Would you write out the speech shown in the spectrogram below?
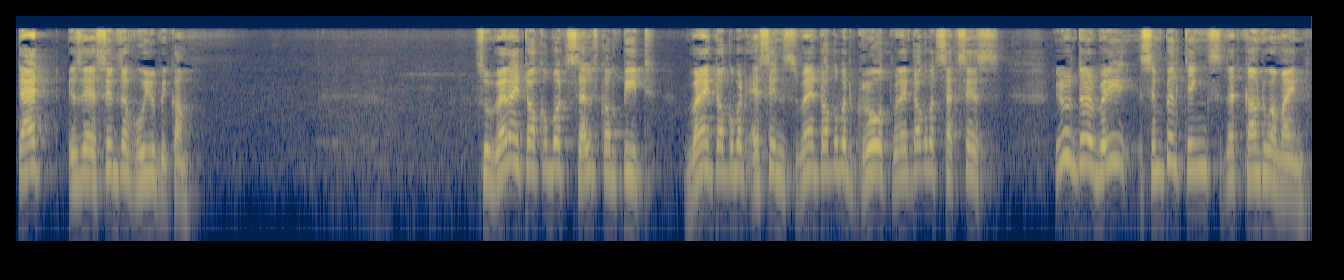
that is the essence of who you become. So when I talk about self compete, when I talk about essence, when I talk about growth, when I talk about success, you know, there are very simple things that come to my mind.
